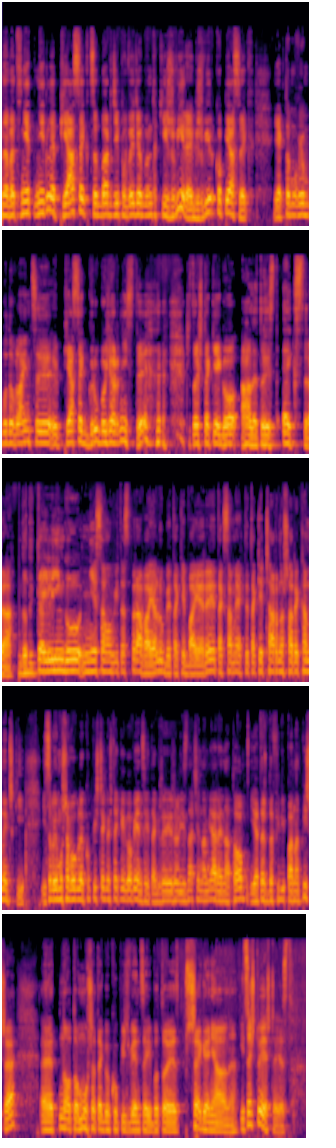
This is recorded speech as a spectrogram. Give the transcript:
nawet nie, nie tyle piasek, co bardziej powiedziałbym taki żwirek, żwirko piasek. Jak to mówią budowlańcy, piasek gruboziarnisty, czy coś takiego, ale to jest ekstra. Do detailingu niesamowita sprawa. Ja lubię takie bajery, tak samo jak te takie czarno-szare kamyczki. I sobie muszę w ogóle kupić czegoś takiego więcej, także jeżeli znacie namiary na to, ja też do Filipa napiszę, e, no to muszę tego kupić więcej, bo to jest przegenialne. I coś tu jeszcze jest.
